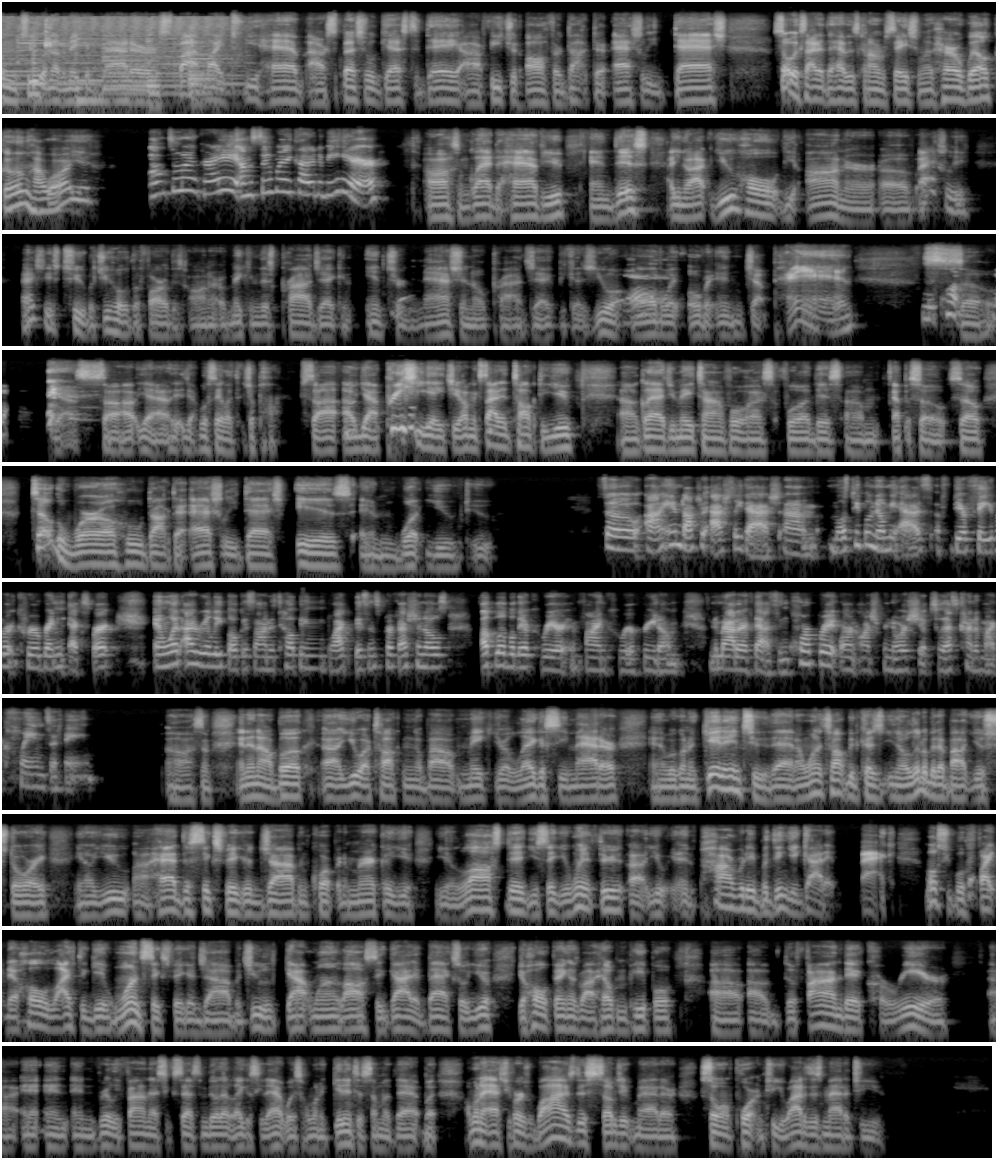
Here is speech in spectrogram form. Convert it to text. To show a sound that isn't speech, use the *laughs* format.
welcome to another Make It Matter Spotlight. We have our special guest today, our featured author, Dr. Ashley Dash. So excited to have this conversation with her. Welcome. How are you? I'm doing great. I'm super excited to be here. Awesome. Glad to have you. And this, you know, I, you hold the honor of actually, actually it's two, but you hold the farthest honor of making this project an international project because you are yes. all the way over in Japan. So yeah, yeah so uh, yeah, yeah, we'll say like Japan. So I, I, yeah, appreciate you. I'm excited to talk to you. Uh, glad you made time for us for this um, episode. So tell the world who Dr. Ashley Dash is and what you do. So I am Dr. Ashley Dash. Um, most people know me as their favorite career branding expert. And what I really focus on is helping Black business professionals uplevel their career and find career freedom, no matter if that's in corporate or in entrepreneurship. So that's kind of my claim to fame. Awesome. And in our book, uh, you are talking about make your legacy matter. And we're going to get into that. I want to talk because, you know, a little bit about your story. You know, you uh, had the six figure job in corporate America. You, you lost it. You said you went through, uh, you in poverty, but then you got it back. Most people fight their whole life to get one six figure job, but you got one, lost it, got it back. So your, your whole thing is about helping people uh, uh, define their career uh, and, and, and really find that success and build that legacy that way. So I want to get into some of that, but I want to ask you first: Why is this subject matter so important to you? Why does this matter to you?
